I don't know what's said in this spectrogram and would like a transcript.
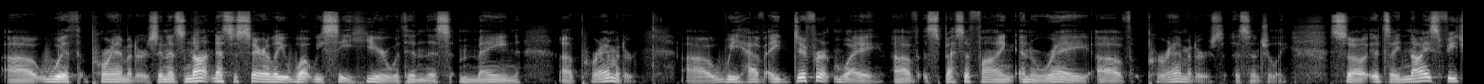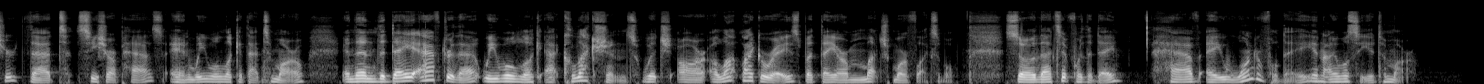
uh, with parameters. And it's not necessarily what we see here within this main uh, parameter. Uh, we have a different way of specifying an array of parameters, essentially. So it's a nice feature that C Sharp has, and we will look at that tomorrow. And then the day after that, we will look at collections, which are a lot like arrays, but they are much more flexible. So that's it for the day. Have a wonderful day, and I will see you tomorrow.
